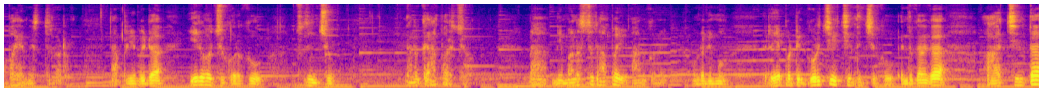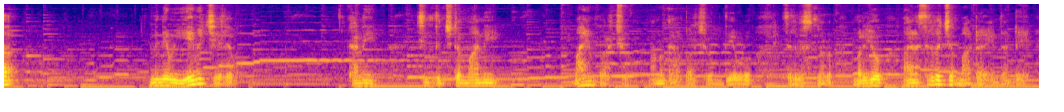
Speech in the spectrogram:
అభయం ఇస్తున్నాడు. నా ప్రియ బిడ్డ ఈరోజు కొరకు చుదించు నన్ను గనపరచు నా నీ మనస్సు నాపై ఆనుకొని ఉండనిము రేపటి గురించి చింతించకు. ఎందుకనగా ఆ చింత నీవు ఏమీ చేయలేవు. కానీ చింతించడం మాని మాయంపరచు. నన్ను కనపరచు దేవుడు సెలవిస్తున్నాడు. మరియు ఆయన సెలవిచ్చే మాట ఏంటంటే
